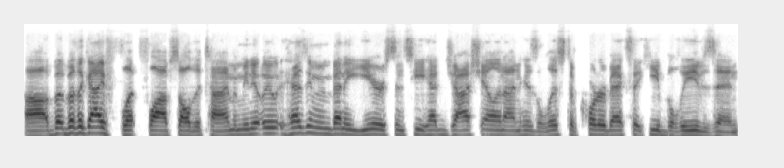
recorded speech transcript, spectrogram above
Uh, but but the guy flip flops all the time. I mean, it, it, hasn't even been a year since he had Josh Allen on his list of quarterbacks that he believes in,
